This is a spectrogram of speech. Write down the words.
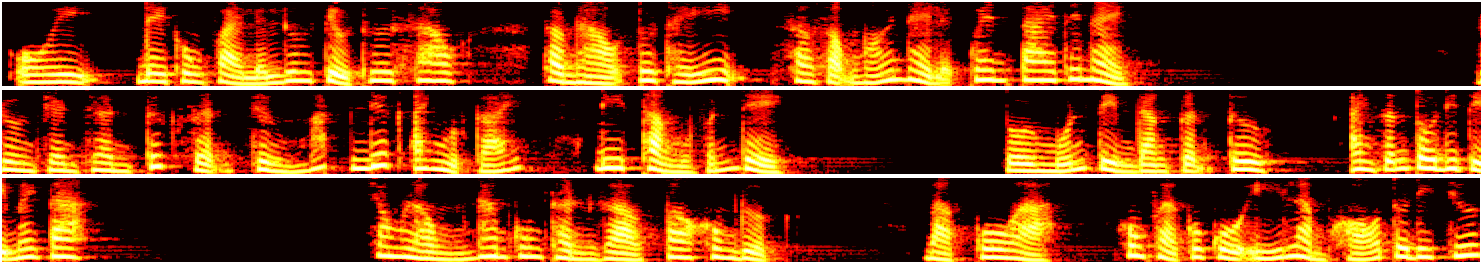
ôi, đây không phải là lương tiểu thư sao, thảo nào tôi thấy sao giọng nói này lại quen tai thế này. Lương Trần Trần tức giận chừng mắt liếc anh một cái, đi thẳng một vấn đề. Tôi muốn tìm đằng cận tư, anh dẫn tôi đi tìm anh ta. Trong lòng Nam Cung Thần gào to không được. Bà cô à, không phải cô cố ý làm khó tôi đi chứ.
